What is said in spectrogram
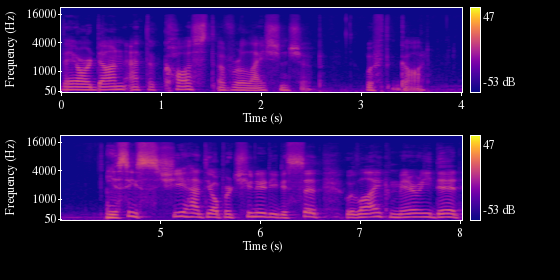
they are done at the cost of relationship with God. You see, she had the opportunity to sit, like Mary did,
